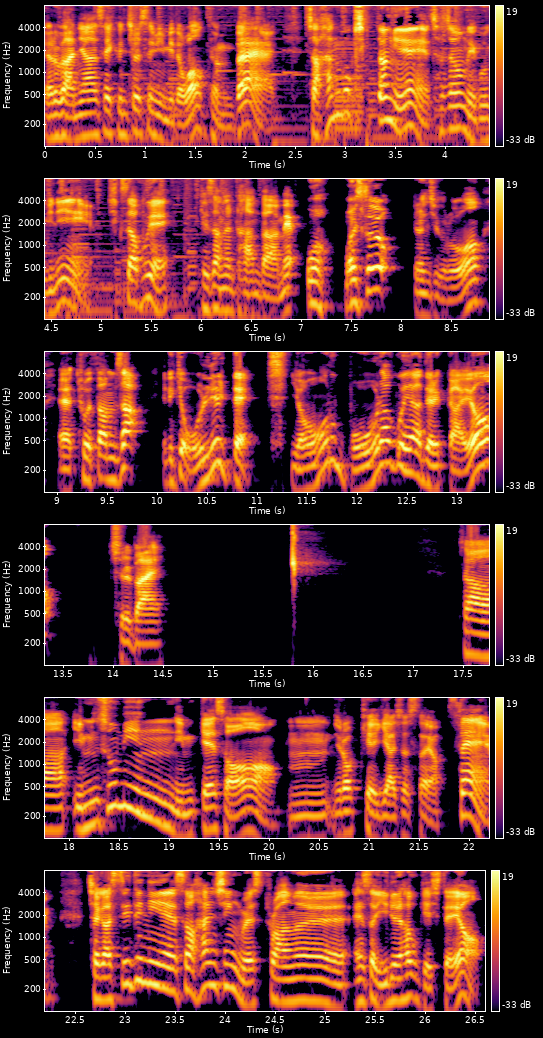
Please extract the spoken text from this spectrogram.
여러분 안녕하세요. 근철쌤입니다. Welcome back. 자 한국 식당에 찾아온 외국인이 식사 후에 계산을 다 한 다음에 와 맛있어요. 이런 식으로 예, two 이렇게 올릴 때 영어로 뭐라고 해야 될까요? 출발 자, 임수민 님께서 음, 이렇게 얘기하셨어요. 쌤, 제가 시드니에서 한식 레스토랑을 해서 일을 하고 계시대요.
